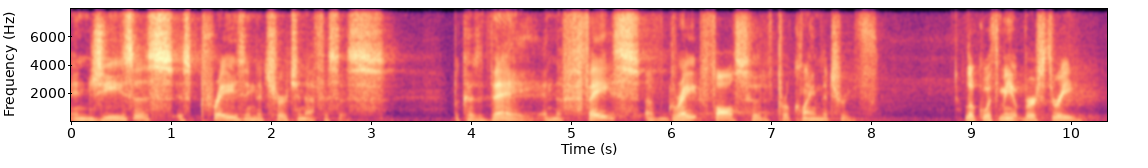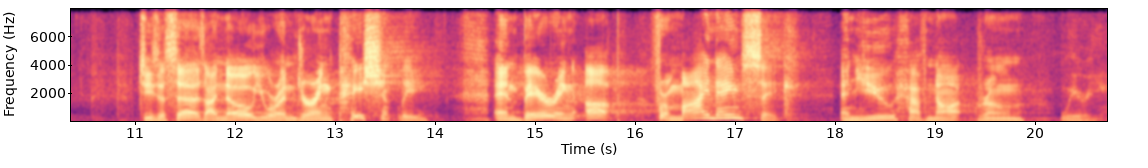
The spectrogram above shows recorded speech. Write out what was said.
And Jesus is praising the church in Ephesus because they, in the face of great falsehood, have proclaimed the truth. Look with me at verse 3. Jesus says, I know you are enduring patiently and bearing up for my name's sake, and you have not grown weary.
